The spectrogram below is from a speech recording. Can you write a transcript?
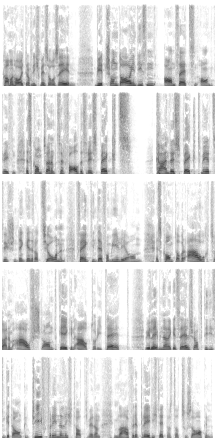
Kann man heute auch nicht mehr so sehen. Wird schon da in diesen Ansätzen angegriffen. Es kommt zu einem Zerfall des Respekts. Kein Respekt mehr zwischen den Generationen fängt in der Familie an. Es kommt aber auch zu einem Aufstand gegen Autorität. Wir leben in einer Gesellschaft, die diesen Gedanken tief verinnerlicht hat. Ich werde dann im Laufe der Predigt etwas dazu sagen.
